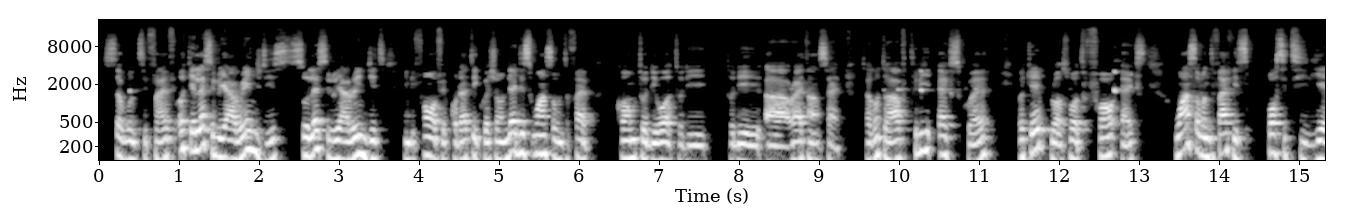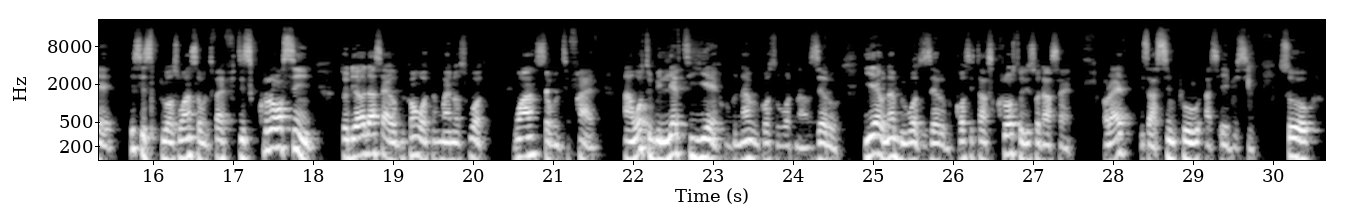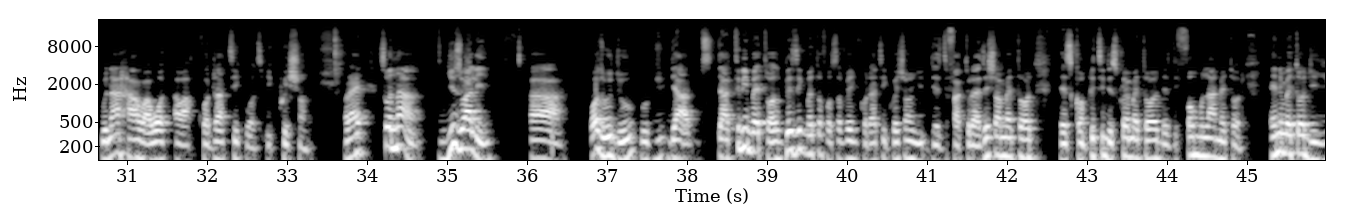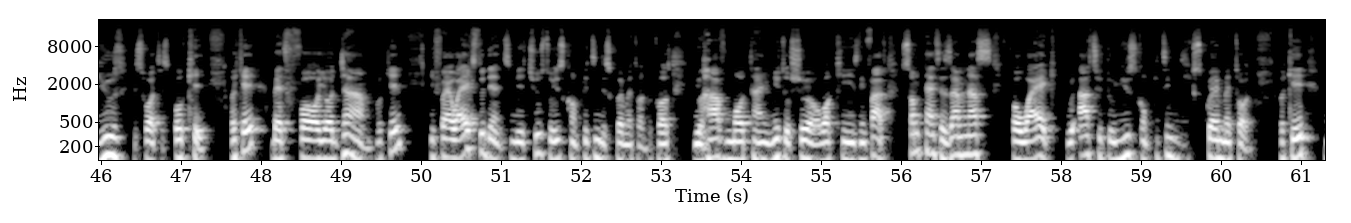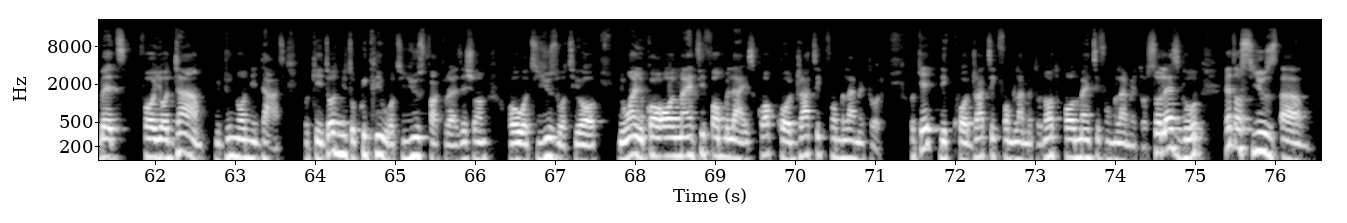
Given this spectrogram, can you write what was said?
175. Okay, let's rearrange this. So let's rearrange it in the form of a quadratic equation. Let this 175 come to the what? To the to the uh, right hand side. So I'm going to have 3x squared, okay, plus what? 4x. 175 is positive here. This is plus 175. It is crossing to the other side It will become what? Minus what? 175. And what will be left here will be now because of what now? Zero. Here will now be what? Zero because it has crossed to this other side. All right. It's as simple as ABC. So we now have our what? Our quadratic what? Equation. All right. So now, usually, uh, what do we do? There are, there are three methods, basic method for solving quadratic equation. There's the factorization method, there's completing the square method, there's the formula method. Any method you use is what is okay. Okay, but for your JAMB, okay, if I were ex student, may choose to use completing the square method because you have more time, you need to show your workings. In fact, sometimes examiners for WAEC, we ask you to use completing the square method. Okay, but for your JAMB, you do not need that. Okay, you just need to quickly what use factorization or what use what your the one you call almighty formula is called quadratic formula method. Okay, the quadratic formula method, not almighty formula method. So let's go. Let us use um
